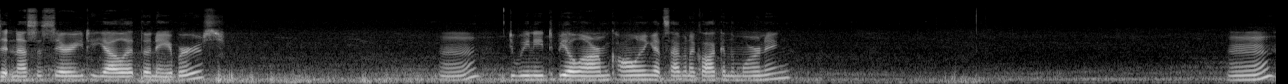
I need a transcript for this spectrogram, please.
Is it necessary to yell at the neighbors? Hmm? Do we need to be alarm calling at 7 o'clock in the morning? Hmm?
